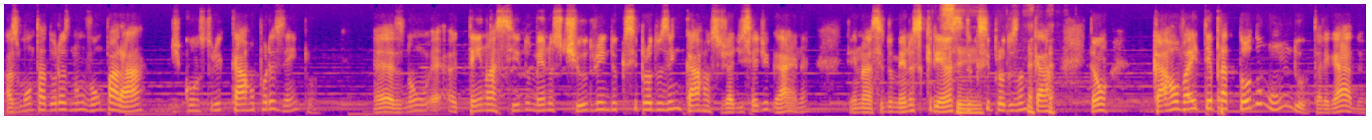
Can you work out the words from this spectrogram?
as montadoras não vão parar de construir carro, por exemplo. É, não, é, tem nascido menos children do que se produzem carros, já disse Edgar, né? Tem nascido menos crianças Sim. do que se produzem carro. Então, carro vai ter para todo mundo, tá ligado?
